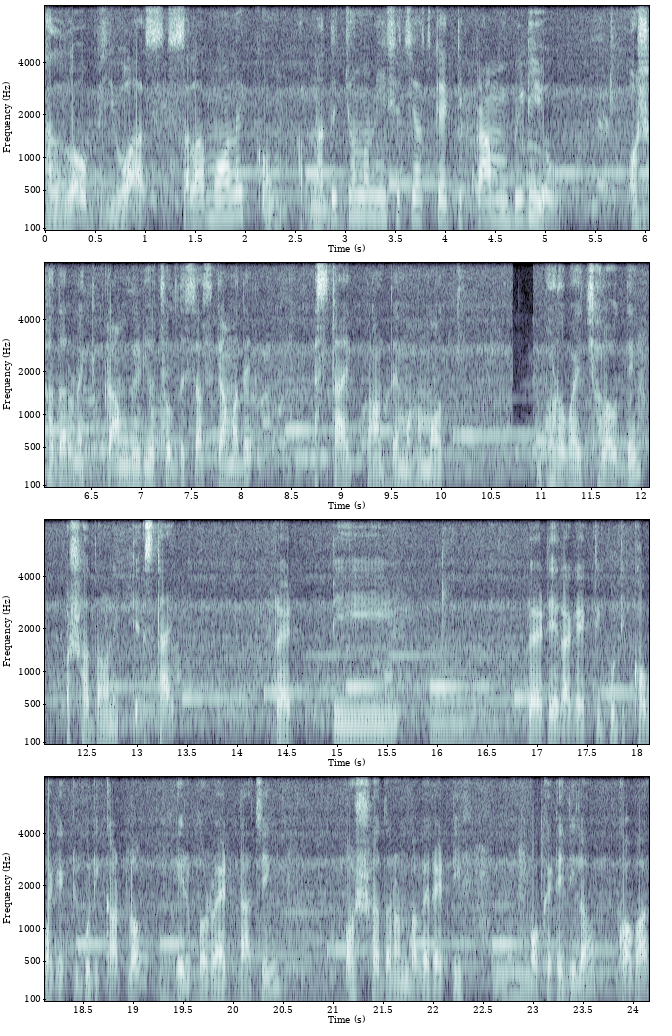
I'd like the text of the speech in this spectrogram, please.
হ্যালো ভিওয়াস আসসালামু আলাইকুম। আপনাদের জন্য নিয়ে এসেছি আজকে একটি ক্রাম ভিডিও। অসাধারণ একটি ক্রাম ভিডিও চলতেছে আজকে আমাদের স্ট্রাইক প্রান্তে মোহাম্মদ বড় ভাই ছালাউদ্দিন। অসাধারণ একটি স্ট্রাইক। রেডটি রেডের আগে একটি গুটি কভার একটি গুটি কাটলো, এরপর রেড টাচিং। অসাধারণভাবে রেডটি পকেটে দিল, কভার।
